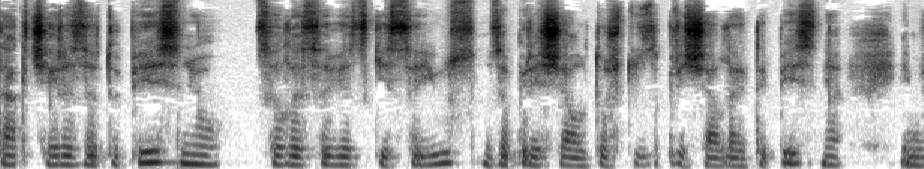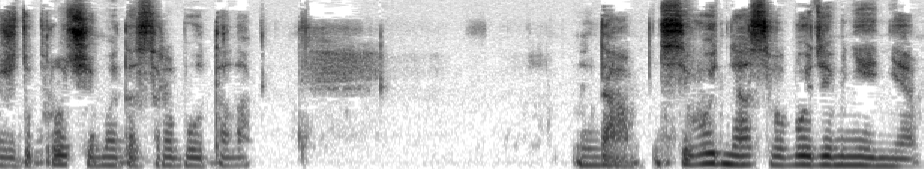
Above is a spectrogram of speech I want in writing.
Так через эту песню целый Советский Союз запрещал то, что запрещала эта песня, и, между прочим, это сработало. Да, сегодня о свободе мнения.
